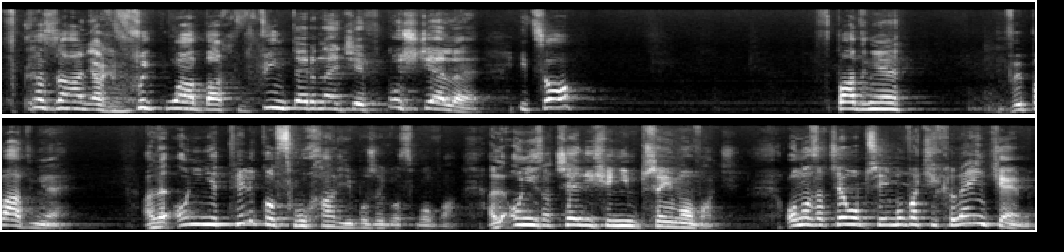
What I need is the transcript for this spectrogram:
W kazaniach, w wykładach, w internecie, w kościele. I co? Wpadnie, wypadnie. Ale oni nie tylko słuchali Bożego Słowa, ale oni zaczęli się nim przejmować. Ono zaczęło przejmować ich lękiem.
